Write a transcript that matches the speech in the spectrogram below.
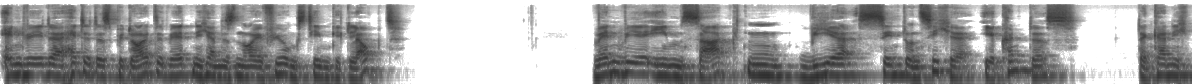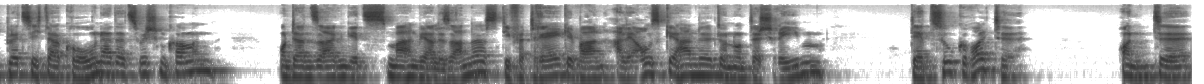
Entweder hätte das bedeutet, wir hätten nicht an das neue Führungsteam geglaubt. Wenn wir ihm sagten, wir sind uns sicher, ihr könnt das, dann kann nicht plötzlich da Corona dazwischen kommen und dann sagen, jetzt machen wir alles anders. Die Verträge waren alle ausgehandelt und unterschrieben. Der Zug rollte. Und äh,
